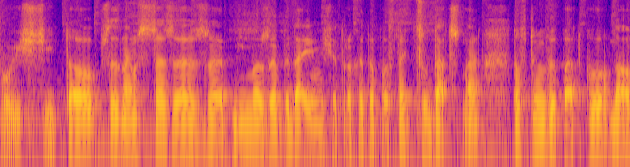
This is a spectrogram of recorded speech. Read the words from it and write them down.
pójść i to przyznam szczerze, że mimo, że wydaje mi się trochę to postać cudaczna, to w tym wypadku no,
